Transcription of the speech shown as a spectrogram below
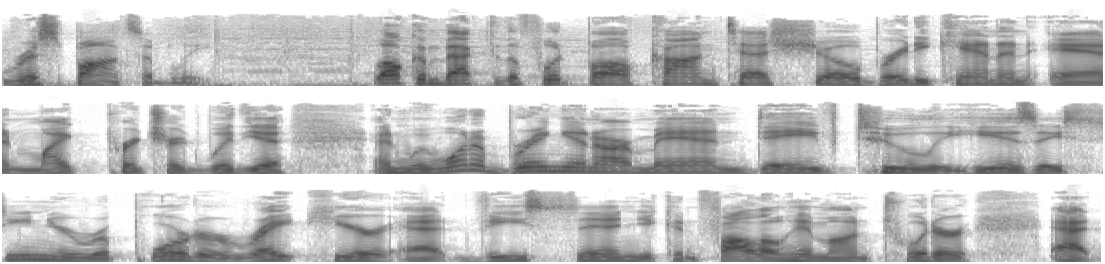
responsibly. Welcome back to the Football Contest Show. Brady Kannon and Mike Pritchard with you. And we want to bring in our man, Dave Tuley. He is a senior reporter right here at VSIN. You can follow him on Twitter at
